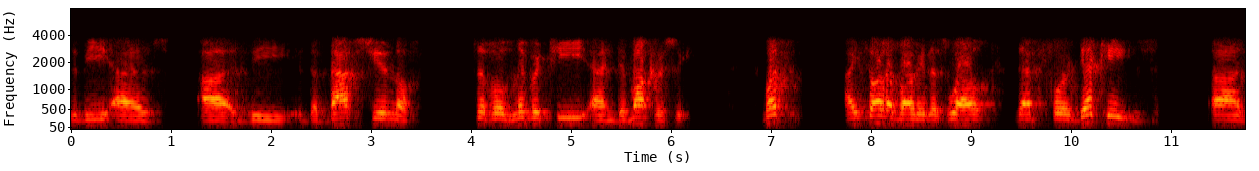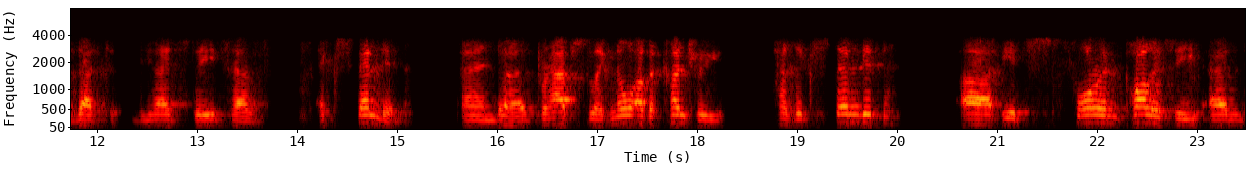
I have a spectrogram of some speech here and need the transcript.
to be as uh, the the bastion of civil liberty and democracy. But I thought about it as well that for decades uh, that the United States have extended, and uh, perhaps like no other country has extended uh, its foreign policy and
